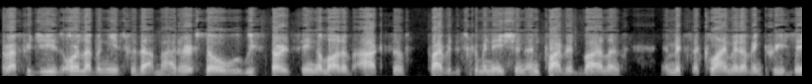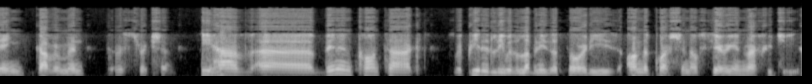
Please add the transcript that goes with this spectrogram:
refugees or Lebanese for that matter. So we started seeing a lot of acts of private discrimination and private violence amidst a climate of increasing government restriction. We have uh, been in contact repeatedly with the Lebanese authorities on the question of Syrian refugees.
